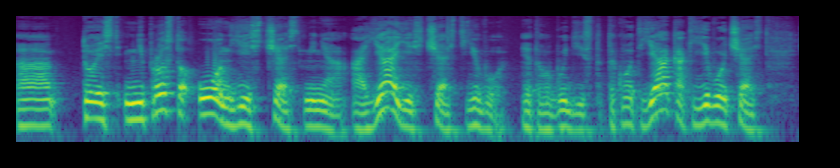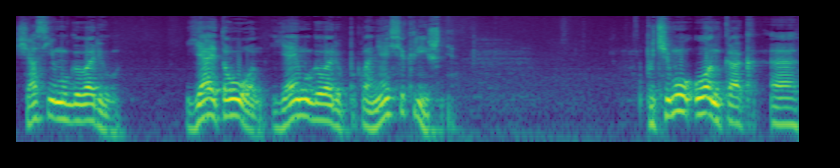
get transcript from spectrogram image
А, то есть не просто он есть часть меня, а я есть часть его, этого буддиста. Так вот, я как его часть, сейчас ему говорю. Я это он. Я ему говорю, поклоняйся Кришне. Почему он как э,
